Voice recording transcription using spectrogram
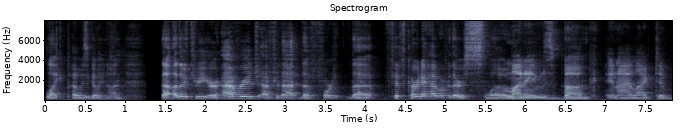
like pose going on. The other three are average. After that, the fourth, the fifth card I have over there is slow. My name's Buck, Um, and I like to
